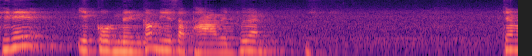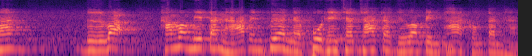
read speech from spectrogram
ทีนี้อีกกลุ่มหนึ่งก็มีศรัทธาเป็นเพื่อนใช่ไหมดูว่าคำว่ามีตัณหาเป็นเพื่อนเนี่ยพูดให้ชัดๆก็คือว่าเป็นธาตุของตัณหา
